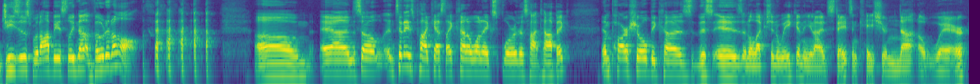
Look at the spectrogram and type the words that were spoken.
Jesus would obviously not vote at all. um, and so in today's podcast, I kind of want to explore this hot topic. Impartial because this is an election week in the United States, in case you're not aware,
